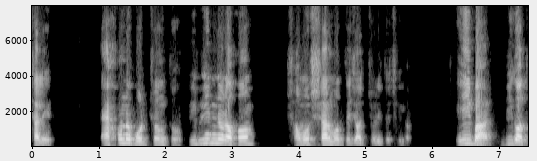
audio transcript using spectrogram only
সালে এখনও পর্যন্ত বিভিন্ন রকম সমস্যার মধ্যে জর্জরিত ছিল। এইবার বিগত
